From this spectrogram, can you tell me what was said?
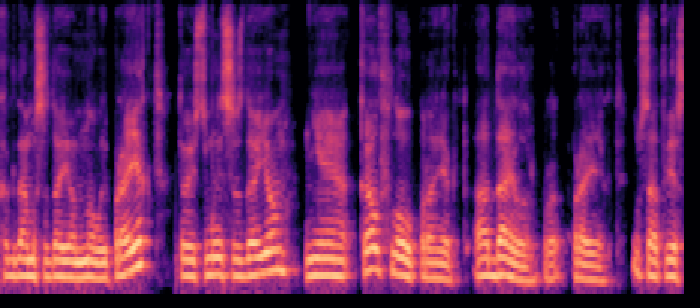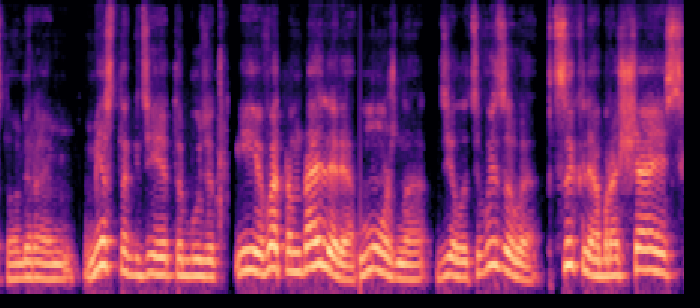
когда мы создаем новый проект. То есть мы создаем не CalFlow проект, а Dialer проект. Ну, соответственно, выбираем место, где это будет. И в этом дайлере можно делать вызовы в цикле, обращаясь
